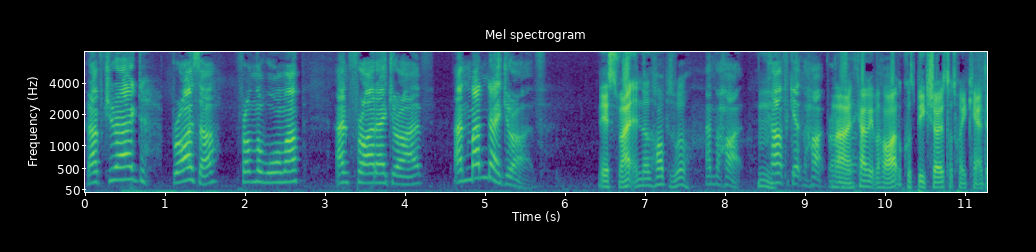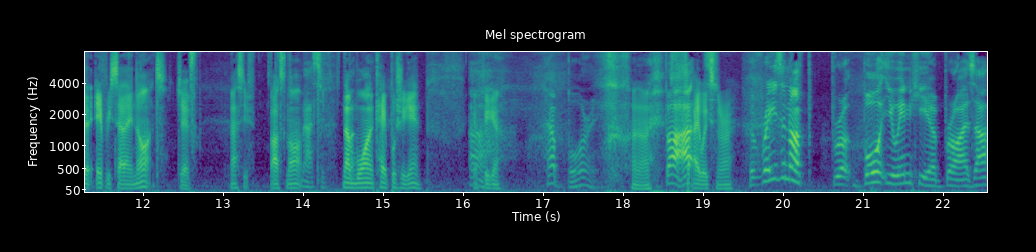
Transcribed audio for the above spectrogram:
and I've dragged Bryza from the warm up and Friday drive and Monday drive Yes, mate, and the hype as well. and the hype. Hmm. Can't forget the hype, No, Bryza. can't get the hype because Big Show's top 20 countdown every Saturday night, Jeff. Massive. Last night. Massive. Number one, Kate Bush again. Go Ah. figure. How boring. I know. But eight weeks in a row. The reason I've br- brought you in here, Bryza,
